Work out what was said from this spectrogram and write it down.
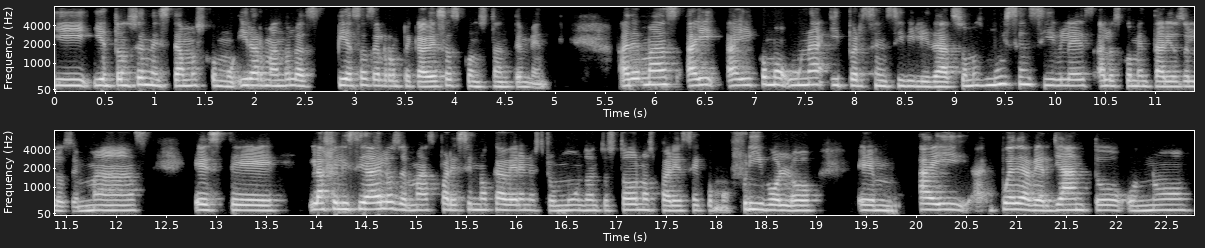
Y, entonces necesitamos como ir armando las piezas del rompecabezas constantemente. Además, hay, hay como una hipersensibilidad, somos muy sensibles a los comentarios de los demás, este, la felicidad de los demás parece no caber en nuestro mundo, entonces todo nos parece como frívolo, em, hay, puede haber llanto o no.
